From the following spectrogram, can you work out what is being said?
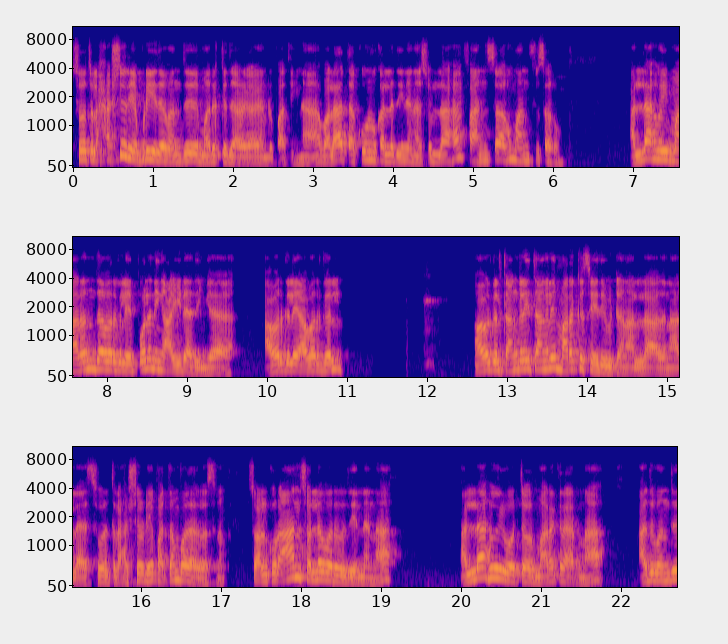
சூரத்துல ஹஷர் எப்படி இதை வந்து மறுக்குது அழகாக என்று பார்த்தீங்கன்னா வலா தக்கூனு கல்லதீன நசுல்லாக அன்சாகும் அன்ஃபுசகும் அல்லாஹுவை மறந்தவர்களைப் போல நீங்க ஆகிடாதீங்க. அவர்களை அவர்கள் அவர்கள் தங்களை தாங்களே மறக்க செய்து விட்டான் அல்லாஹ். அதனால சூரத்துல ஹஷருடைய பத்தொன்பதாவது வசனம். ஸோ அல் குர்ஆன் சொல்ல வருவது என்னன்னா அல்லாஹுவை ஒருத்தவர் மறக்கிறாருன்னா அது வந்து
